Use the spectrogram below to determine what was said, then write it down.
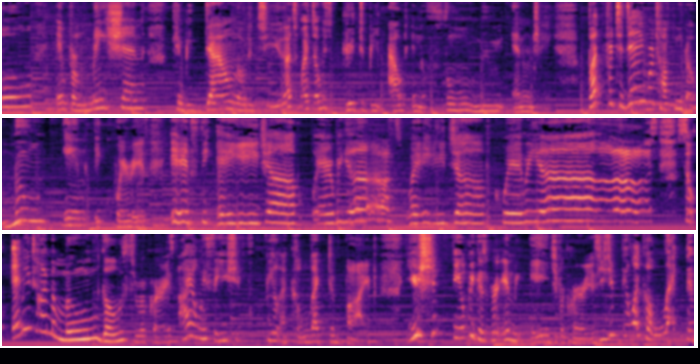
full information can be downloaded to you. That's why it's always good to be out in the full moon energy. But for today, we're talking about moon in Aquarius. It's the age of Aquarius, age of Aquarius. So anytime a moon goes through Aquarius, I always say you should feel a collective vibe. You should feel because we're in the age of Aquarius. You should feel a collective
